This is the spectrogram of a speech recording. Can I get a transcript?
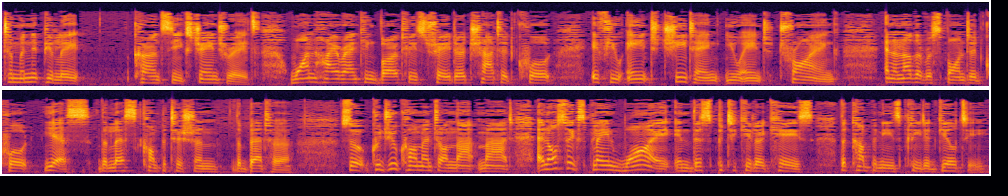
to manipulate currency exchange rates. One high-ranking Barclays trader chatted, quote, if you ain't cheating, you ain't trying. And another responded, quote, yes, the less competition, the better. So could you comment on that, Matt, and also explain why, in this particular case, the companies pleaded guilty?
